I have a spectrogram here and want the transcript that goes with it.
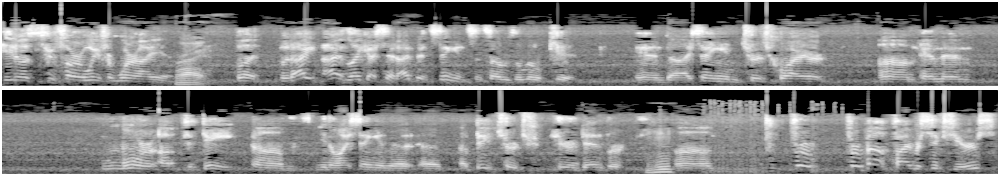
you know, it's too far away from where I am. Right. But, but I, I, like I said, I've been singing since I was a little kid. And uh, I sang in church choir, um, and then more up to date, um, you know, I sang in a, a, a big church here in Denver um, for for about five or six years.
